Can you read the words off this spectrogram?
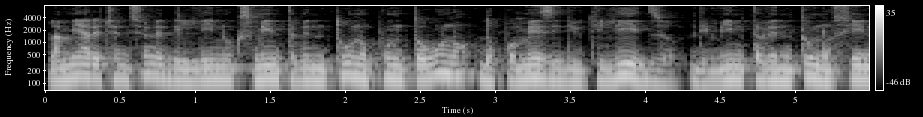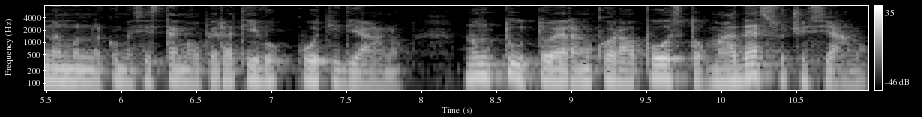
La mia recensione di Linux Mint 21.1 dopo mesi di utilizzo di Mint 21 Cinnamon come sistema operativo quotidiano. Non tutto era ancora a posto, ma adesso ci siamo.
